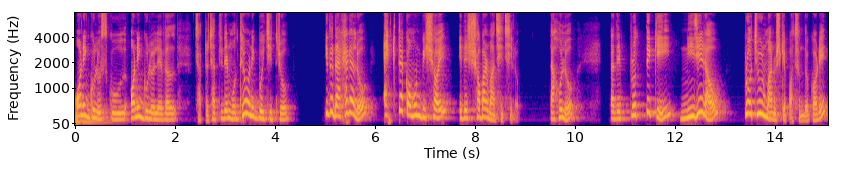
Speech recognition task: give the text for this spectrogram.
অনেকগুলো স্কুল, অনেকগুলো লেভেল, ছাত্রছাত্রীদের মধ্যেও অনেক বৈচিত্র্য। কিন্তু দেখা গেল একটা কমন বিষয় এদের সবার মাঝে ছিল। তা হলো, তাদের প্রত্যেকেই নিজেরাও প্রচুর মানুষকে পছন্দ করে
